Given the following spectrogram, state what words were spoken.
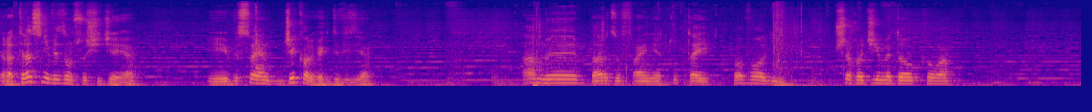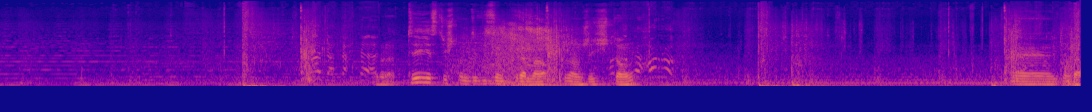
Dobra, teraz nie wiedzą co się dzieje i wysyłają gdziekolwiek dywizję. A my bardzo fajnie tutaj powoli przechodzimy dookoła. Dobra, ty jesteś tą dywizją, która ma okrążyć tą. Eee, dobra.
